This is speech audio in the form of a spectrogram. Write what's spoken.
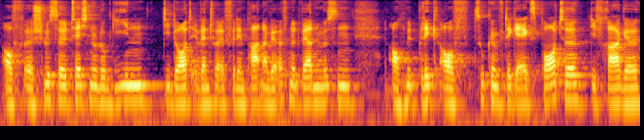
auf äh, Schlüsseltechnologien, die dort eventuell für den Partner geöffnet werden müssen, auch mit Blick auf zukünftige Exporte, die Frage,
